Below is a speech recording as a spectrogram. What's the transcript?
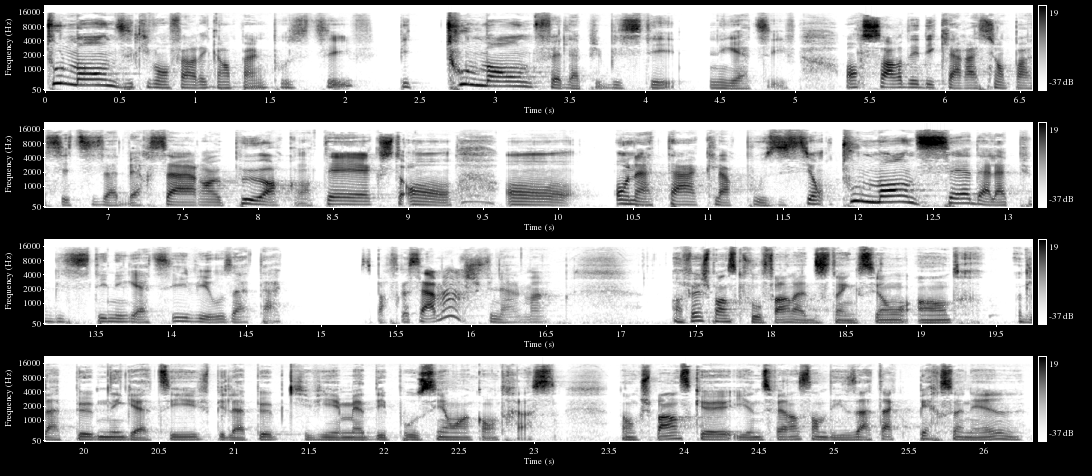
tout le monde dit qu'ils vont faire des campagnes positives, puis tout le monde fait de la publicité négative. On sort des déclarations passées de ses adversaires un peu hors contexte, on, on, attaque leur position. Tout le monde cède à la publicité négative et aux attaques. C'est parce que ça marche finalement. En fait, je pense qu'il faut faire la distinction entre de la pub négative puis de la pub qui vient mettre des positions en contraste. Donc, je pense qu'il y a une différence entre des attaques personnelles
